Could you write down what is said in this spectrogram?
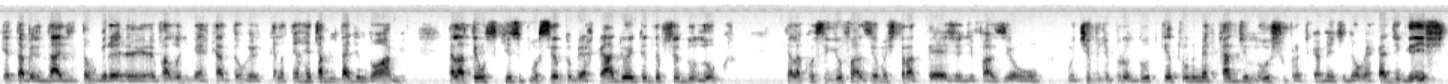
rentabilidade tão grande, eh, valor de mercado tão grande? Porque ela tem uma rentabilidade enorme. Ela tem uns 15% do mercado e 80% do lucro. Ela conseguiu fazer uma estratégia de fazer um, um tipo de produto que entrou no mercado de luxo, praticamente, né? um mercado de grife,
